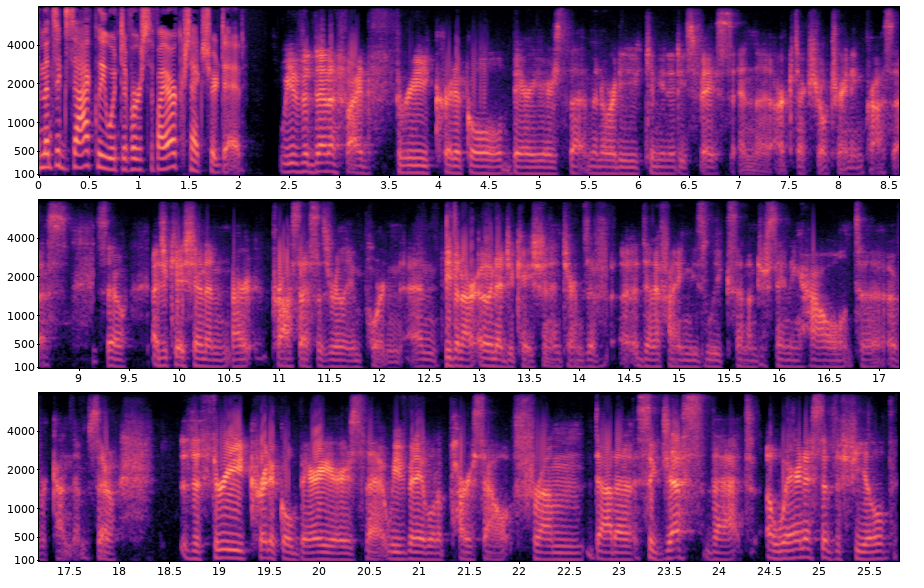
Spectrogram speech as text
And that's exactly what Diversify Architecture did. We've identified three critical barriers that minority communities face in the architectural training process. So, education and art process is really important, and even our own education in terms of identifying these leaks and understanding how to overcome them. So, the three critical barriers that we've been able to parse out from data suggests that awareness of the field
